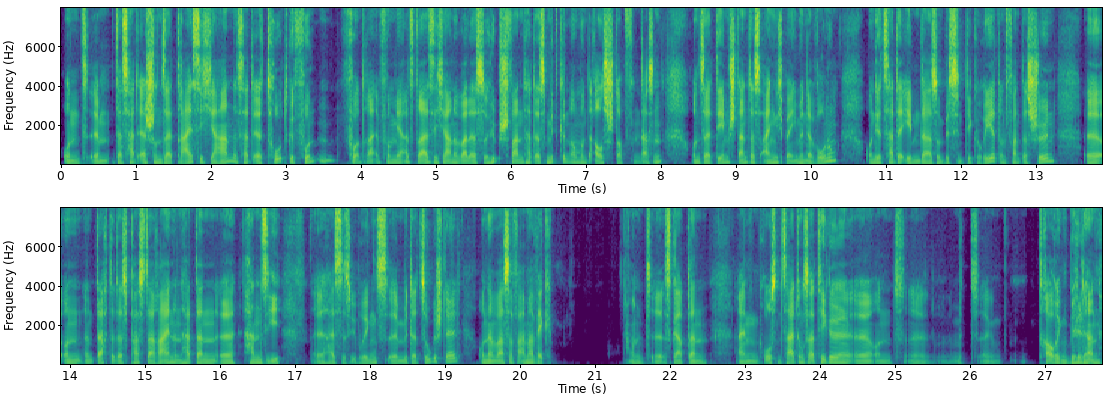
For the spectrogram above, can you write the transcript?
und ähm, das hat er schon seit 30 Jahren, das hat er tot gefunden, vor, drei, vor mehr als 30 Jahren, und weil er es so hübsch fand, hat er es mitgenommen und ausstopfen lassen. Und seitdem stand das eigentlich bei ihm in der Wohnung. Und jetzt hat er eben da so ein bisschen dekoriert und fand das schön äh, und, und dachte, das passt da rein und hat dann äh, Hansi, äh, heißt es übrigens, äh, mit dazugestellt und dann war es auf einmal weg. Und äh, es gab dann einen großen Zeitungsartikel äh, und äh, mit äh, traurigen Bildern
